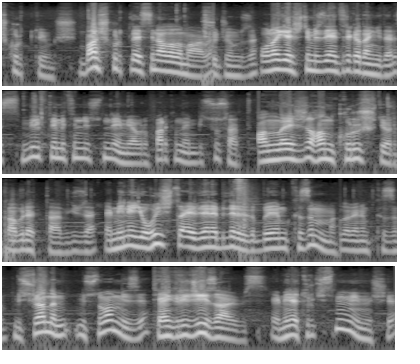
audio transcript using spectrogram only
başkurtluymuş. Başkurtlu Esin'i alalım abi çocuğumuza. Ona geçtiğimizde entrikadan gideriz. Mülk limitinin üstündeyim yavrum. Farkındayım. Bir sus artık. Anlayışlı han kuruş diyor. Kabul etti abi güzel. Emine Yohiş da evlenebilir dedi. Bu benim kızım mı? Bu da benim kızım. Biz şu anda Müslüman mıyız ya? Tengriciyiz abi biz. Emine Türk ismi miymiş ya?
